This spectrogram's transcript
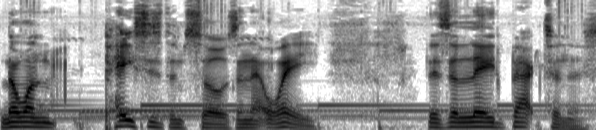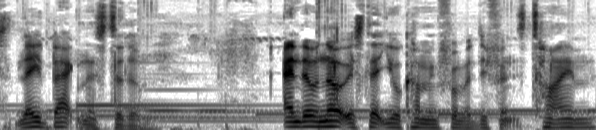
no one paces themselves in that way there's a laid backedness, laid backness to them. And they'll notice that you're coming from a different time,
